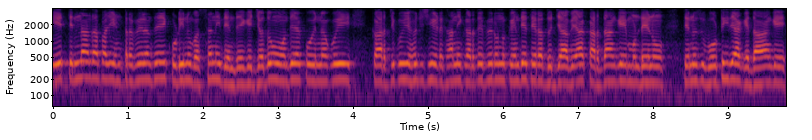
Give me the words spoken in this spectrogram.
ਇਹ ਤਿੰਨਾਂ ਦਾ ਭਾਜੀ ਇੰਟਰਫੇਰੈਂਸ ਇਹ ਕੁੜੀ ਨੂੰ ਵਸਣ ਨਹੀਂ ਦਿੰਦੇ ਕਿ ਜਦੋਂ ਆਉਂਦੇ ਆ ਕੋਈ ਨਾ ਕੋਈ ਘਰ 'ਚ ਕੋਈ ਇਹੋ ਜਿਹੀ ਛੇੜਖਾਨੀ ਕਰਦੇ, ਫਿਰ ਉਹਨੂੰ ਕਹਿੰਦੇ ਤੇਰਾ ਦੂਜਾ ਵਿਆਹ ਕਰ ਦਾਂਗੇ ਮੁੰਡੇ ਨੂੰ, ਤੈਨੂੰ ਵੋਟੀ ਲਿਆ ਕੇ ਦਾਂਗੇ,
